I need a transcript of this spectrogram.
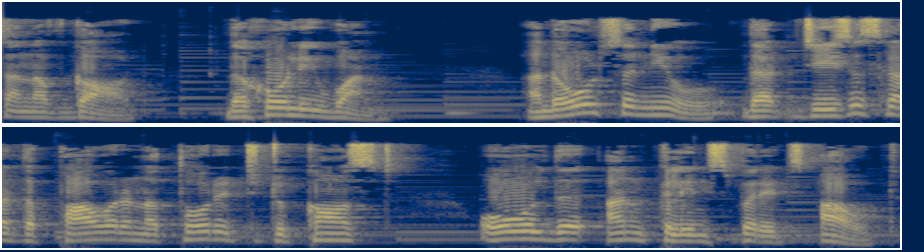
Son of God, the Holy One, and also knew that Jesus had the power and authority to cast all the unclean spirits out,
